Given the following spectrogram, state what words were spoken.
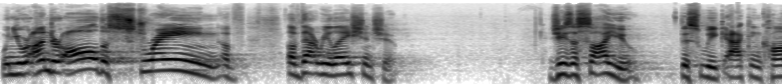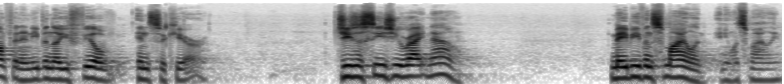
when you were under all the strain of, of that relationship. Jesus saw you this week acting confident even though you feel insecure. Jesus sees you right now. Maybe even smiling. Anyone smiling?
